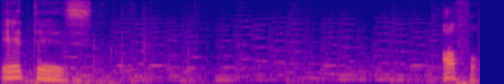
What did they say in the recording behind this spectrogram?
It is awful.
